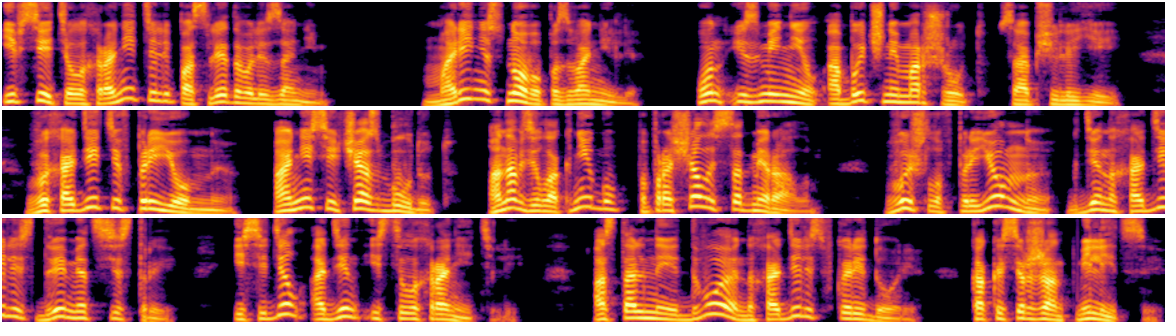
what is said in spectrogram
и все телохранители последовали за ним. Марине снова позвонили. Он изменил обычный маршрут, сообщили ей. Выходите в приемную, они сейчас будут. Она взяла книгу, попрощалась с адмиралом. Вышла в приемную, где находились две медсестры и сидел один из телохранителей. Остальные двое находились в коридоре, как и сержант милиции.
